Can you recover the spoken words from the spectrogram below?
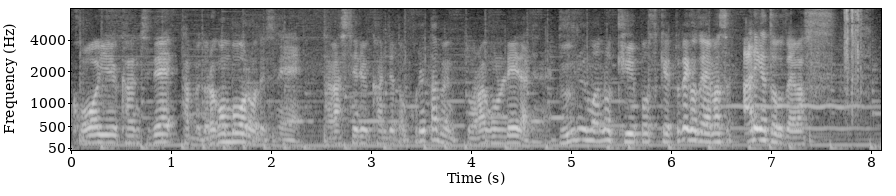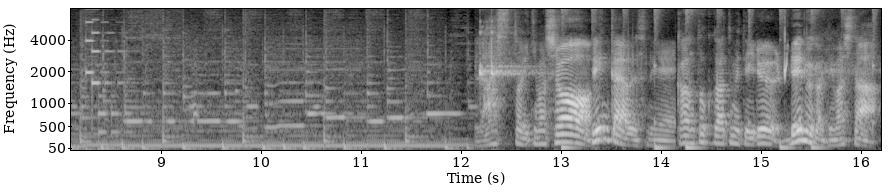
こういう感じで多分ドラゴンボールをですね探してる感じだとこれ多分ドラゴンレーダーじゃない？ブルマのキューポスケットでございます。ありがとうございます。ラストいきましょう。前回はですね監督が集めているレムが出ました。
